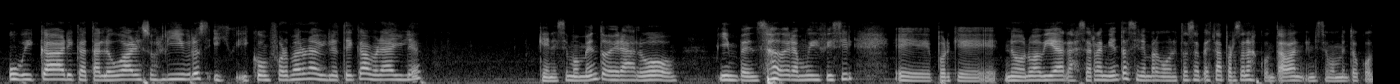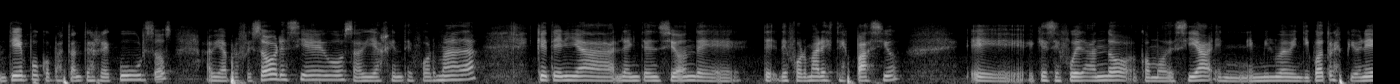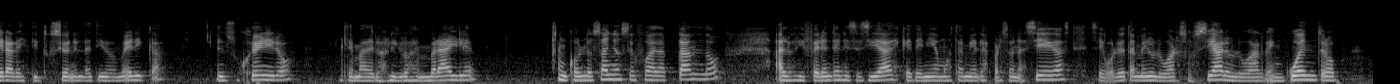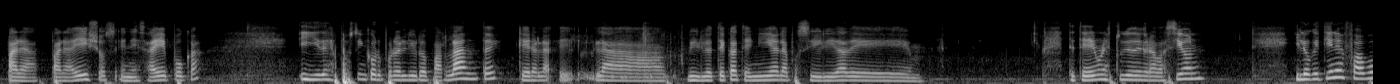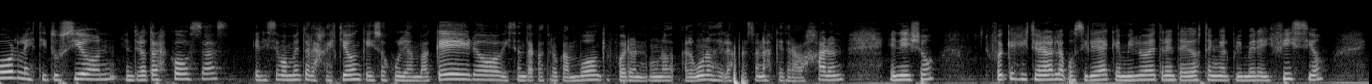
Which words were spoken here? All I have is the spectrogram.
ubicar y catalogar esos libros y, y conformar una biblioteca braille, que en ese momento era algo impensado, era muy difícil eh, porque no, no había las herramientas, sin embargo, estas, estas personas contaban en ese momento con tiempo, con bastantes recursos, había profesores ciegos, había gente formada que tenía la intención de, formar este espacio. Eh, que se fue dando, como decía, en, en 1924 es pionera la institución en Latinoamérica en su género, el tema de los libros en braille con los años se fue adaptando a las diferentes necesidades que teníamos también las personas ciegas, se volvió también un lugar social, un lugar de encuentro para, para ellos en esa época. Y después se incorporó el libro parlante, que era la, eh, la biblioteca tenía la posibilidad de, de tener un estudio de grabación. Y lo que tiene a favor la institución, entre otras cosas, en ese momento la gestión que hizo Julián Vaquero, Vicenta Castro Cambón, que fueron uno, algunos de las personas que trabajaron en ello, fue que gestionar la posibilidad de que en 1932 tenga el primer edificio,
